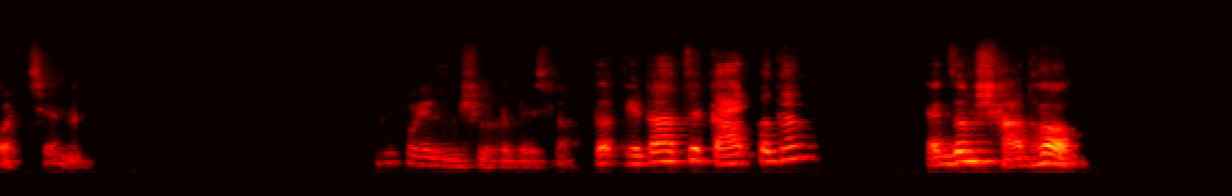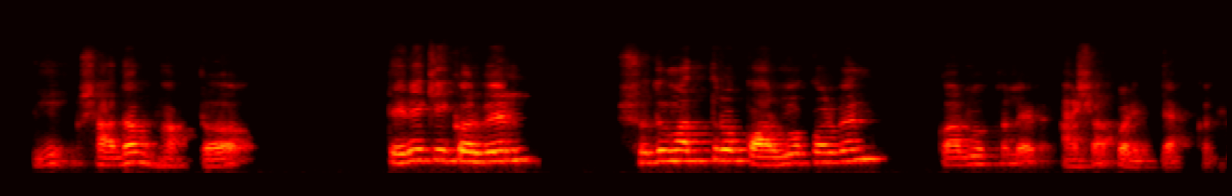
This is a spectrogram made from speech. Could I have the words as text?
করছে না। তো এটা হচ্ছে কার কথা? একজন সাধক সাধক ভক্ত, তিনি কি করবেন? শুধুমাত্র কর্ম করবেন, কর্মফলের আশা পরিত্যাগ করে।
